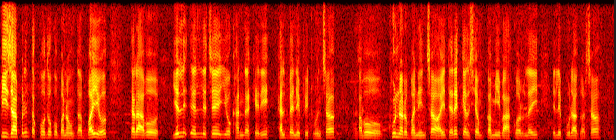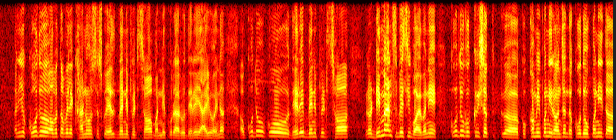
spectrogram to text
पिज्जा पनि त कोदोको बनाउँदा भयो तर अब यसले यसले चाहिँ यो खाँदाखेरि हेल्थ बेनिफिट हुन्छ। अब खुनहरू बनिन्छ है धेरै क्याल्सियम कमी भएकोहरूलाई यसले पुरा गर्छ। अनि यो कोदो अब तपाईँले खानुहोस् यसको हेल्थ बेनिफिट छ भन्ने कुराहरू धेरै आयो होइन? अब कोदोको धेरै बेनिफिट छ र डिमान्ड्स बेसी भयो भने कोदोको कृषकको कमी पनि रहन्छ नि त कोदो पनि त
